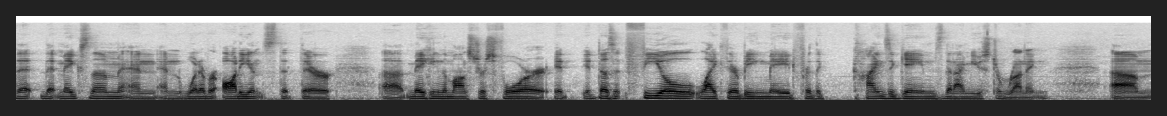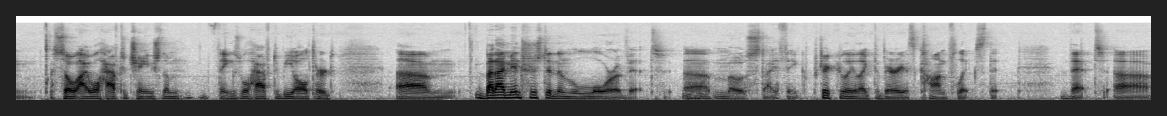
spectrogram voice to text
that, that makes them and, and whatever audience that they're uh, making the monsters for, it, it doesn't feel like they're being made for the kinds of games that I'm used to running. Um, so I will have to change them. Things will have to be altered. Um, but I'm interested in the lore of it uh, most. I think, particularly like the various conflicts that that uh,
